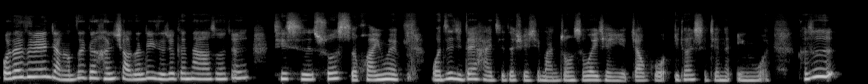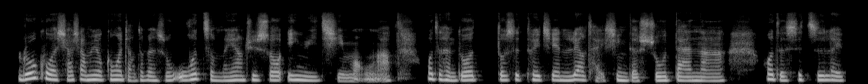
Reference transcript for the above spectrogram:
我在这边讲这个很小的例子，就跟大家说，就是其实说实话，因为我自己对孩子的学习蛮重视，我以前也教过一段时间的英文，可是。如果小小没有跟我讲这本书，我怎么样去收英语启蒙啊？或者很多都是推荐廖彩杏的书单啊，或者是之类。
